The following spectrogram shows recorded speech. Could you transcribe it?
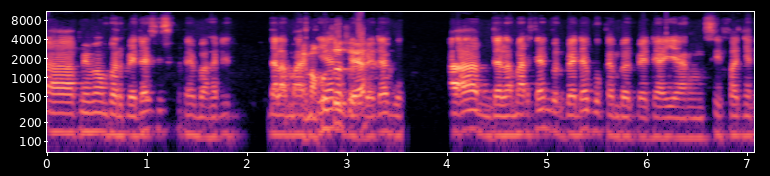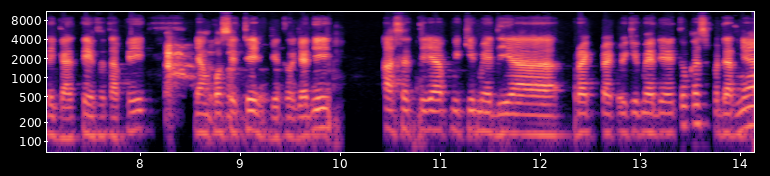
uh, memang berbeda sih sebenarnya bang Hadid dalam artian khusus, ya? berbeda ya? Ah, dalam artian berbeda bukan berbeda yang sifatnya negatif, tetapi yang positif gitu. Jadi uh, setiap Wikimedia, proyek-proyek Wikimedia itu kan sebenarnya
